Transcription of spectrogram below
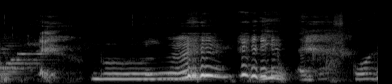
weird. Boo. You, I got scored.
